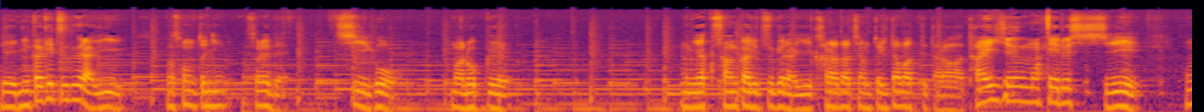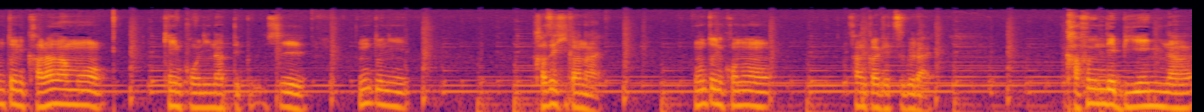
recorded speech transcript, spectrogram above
で2ヶ月ぐらい、本当にそれで45、まあ、6約3ヶ月ぐらい体ちゃんといたわってたら体重も減るし本当に体も健康になってくるし本当に風邪ひかない。本当にこの3ヶ月ぐらい。花粉で鼻炎に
